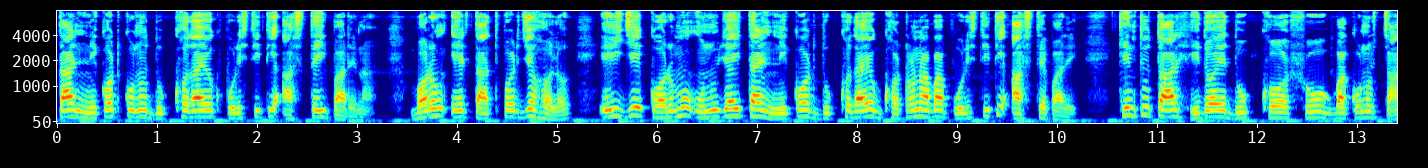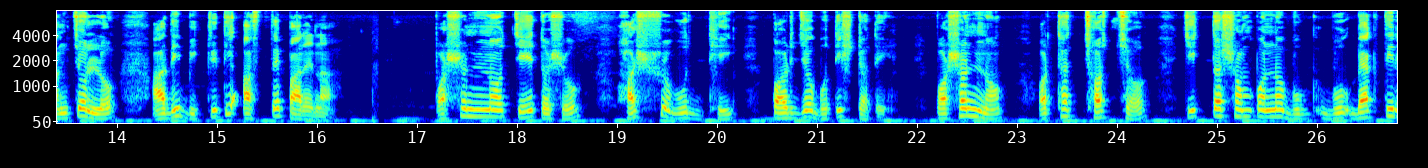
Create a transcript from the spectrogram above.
তার নিকট কোনো দুঃখদায়ক পরিস্থিতি আসতেই পারে না। বরং এর তাৎপর্য হল, এই যে কর্ম অনুযায়ী তার নিকট দুঃখদায়ক ঘটনা বা পরিস্থিতি আসতে পারে। কিন্তু তার হৃদয়ে দুঃখ, সুখ বা কোনো চাঞ্চল্য আদি বিকৃতি আসতে পারে না। প্রসন্ন চেতস হাস্যবুদ্ধি পর্যবতিষ্ঠতে প্রসন্ন, অর্থাৎ স্বচ্ছ, চিত্তসম্পন্ন ব্যক্তির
